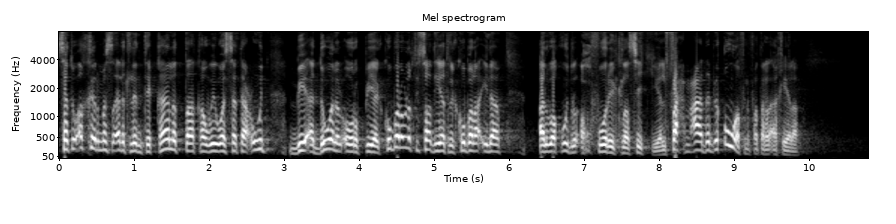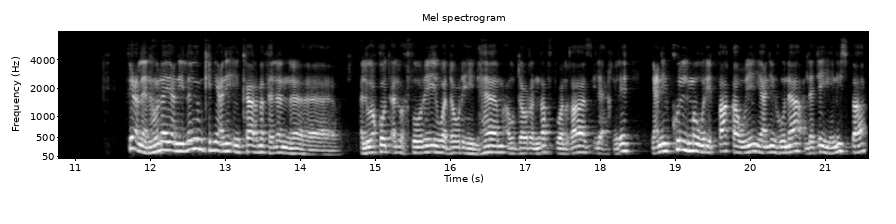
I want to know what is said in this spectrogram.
ستؤخر مسألة الانتقال الطاقوي وستعود بالدول الأوروبية الكبرى والاقتصاديات الكبرى إلى الوقود الأحفوري الكلاسيكي. الفحم عاد بقوة في الفترة الأخيرة. فعلا هنا يعني لا يمكن يعني إنكار مثلا آه، الوقود الاحفوري ودوره الهام أو دور النفط والغاز إلى آخره، يعني كل مورد طاقوي يعني هنا لديه نسبة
